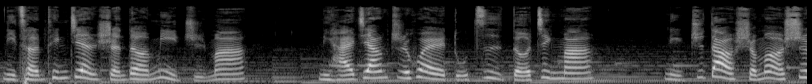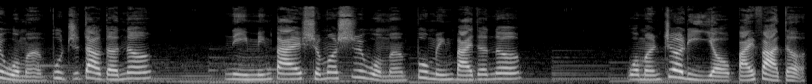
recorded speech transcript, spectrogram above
你曾听见神的密旨吗？你还将智慧独自得尽吗？你知道什么是我们不知道的呢？你明白什么是我们不明白的呢？我们这里有白发的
